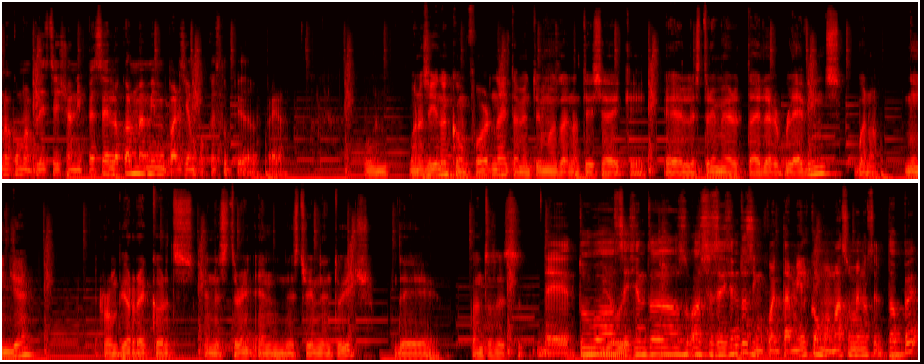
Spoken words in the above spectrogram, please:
No como en PlayStation y PC, lo cual a mí me parecía un poco estúpido, pero... Bueno, siguiendo con Fortnite, también tuvimos la noticia de que el streamer Tyler Blevins, bueno, Ninja, rompió récords en stream, en stream en Twitch de ¿cuántos es? De, tuvo 600, o sea, 650 mil como más o menos el tope,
